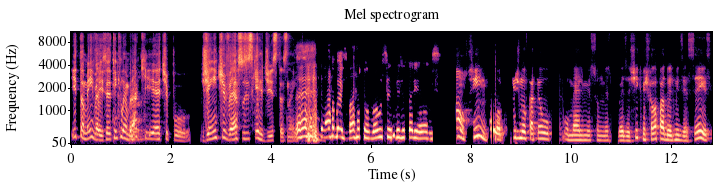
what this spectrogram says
E também, velho, você tem que lembrar que é tipo gente versus esquerdistas, né? É, armas matam, vamos ser vegetarianos. Não, sim, pô, de novo, que até o, o Merlin mencionou mesmo Blazer Chic, gente foi lá pra 2016, se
